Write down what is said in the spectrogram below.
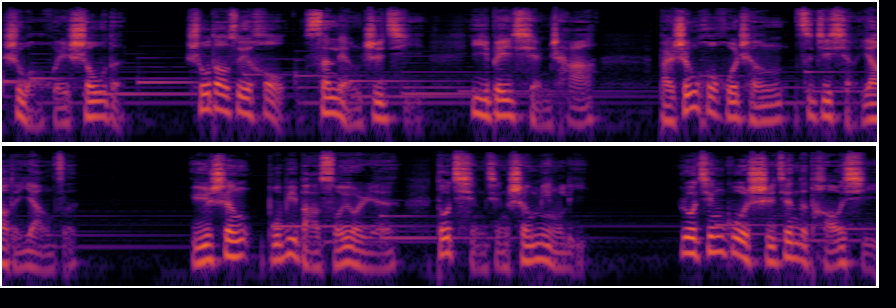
是往回收的，收到最后三两知己，一杯浅茶，把生活活成自己想要的样子。余生不必把所有人都请进生命里，若经过时间的淘洗，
